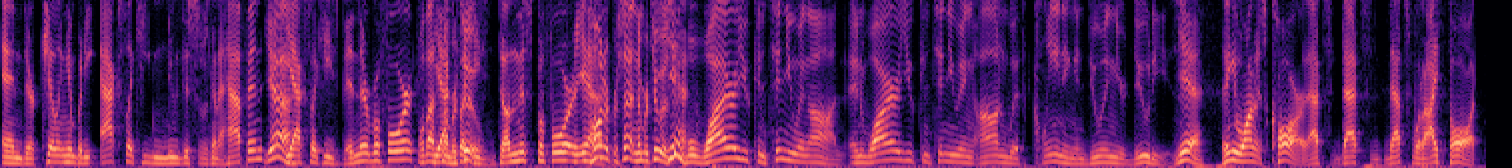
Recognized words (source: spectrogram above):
and they're killing him, but he acts like he knew this was going to happen. Yeah. he acts like he's been there before. Well, that's he number acts like two. he's done this before. Yeah, Hundred percent. Number two is Yeah. well, why are you continuing on, and why are you continuing on with cleaning and doing your duties? Yeah, I think he wanted his car. That's that's that's what I thought.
